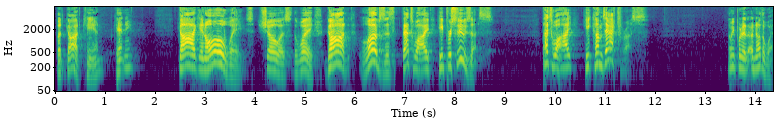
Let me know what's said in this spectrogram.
but God can, can't He? God can always show us the way. God loves us. That's why He pursues us. That's why He comes after us. Let me put it another way.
